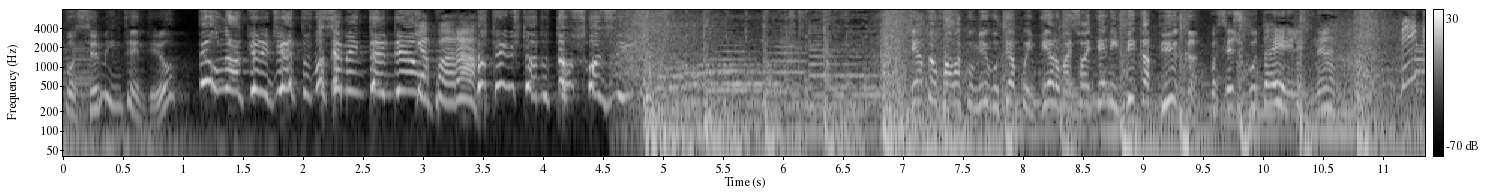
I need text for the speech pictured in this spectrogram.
você me entendeu? Eu não acredito, você me entendeu! Quer parar? Eu tenho estado tão sozinho! Tentam falar comigo o tempo inteiro, mas só entendem pica-pica. Você escuta ele, né? É,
